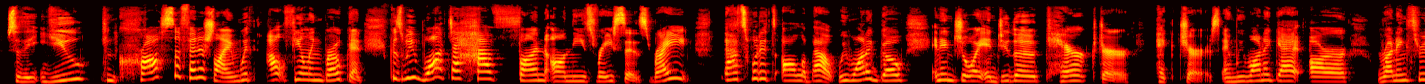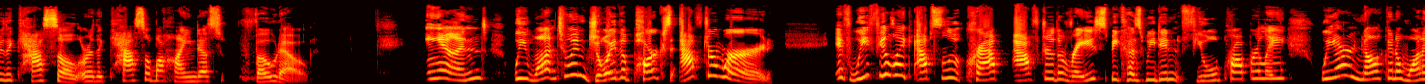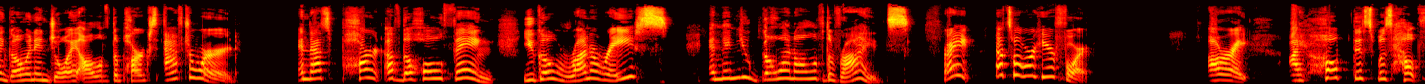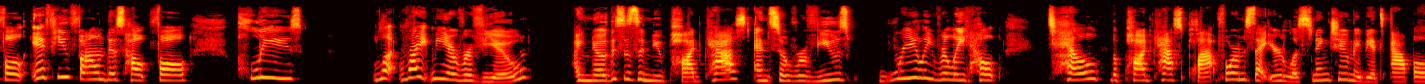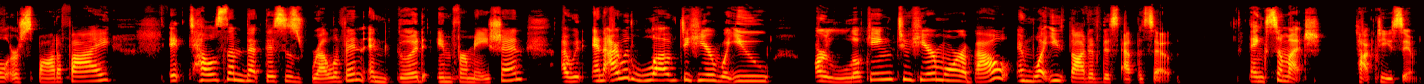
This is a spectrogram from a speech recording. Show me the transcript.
so that you can cross the finish line without feeling broken because we want to have fun on these races, right? That's what it's all about. We want to go and enjoy and do the character pictures and we want to get our running through the castle or the castle behind us photo and we want to enjoy the parks afterward. If we feel like absolute crap after the race because we didn't fuel properly, we are not going to want to go and enjoy all of the parks afterward. And that's part of the whole thing. You go run a race and then you go on all of the rides, right? That's what we're here for. All right. I hope this was helpful. If you found this helpful, please let, write me a review. I know this is a new podcast, and so reviews really, really help tell the podcast platforms that you're listening to, maybe it's Apple or Spotify, it tells them that this is relevant and good information. I would and I would love to hear what you are looking to hear more about and what you thought of this episode. Thanks so much. Talk to you soon.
